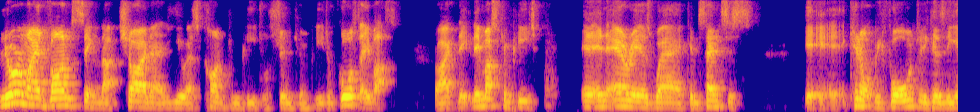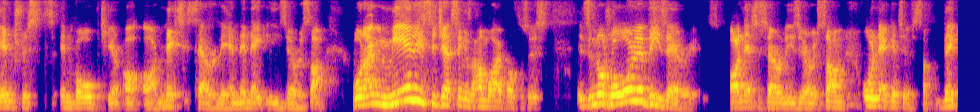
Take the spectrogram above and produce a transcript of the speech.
Nor am I advancing that China and the US can't compete or shouldn't compete. Of course they must, right? They, they must compete in, areas where consensus it cannot be formed because the interests involved here are, are, necessarily and innately zero sum. What I'm merely suggesting as a humble hypothesis is not all of these areas are necessarily zero sum or negative sum. There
